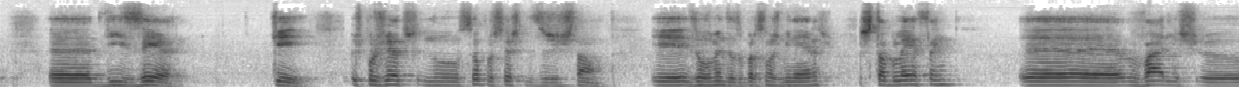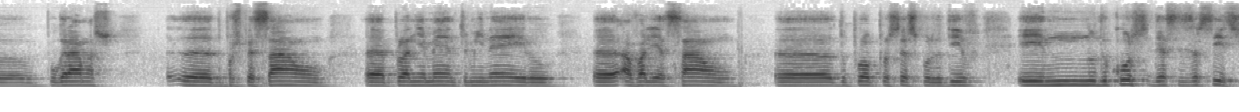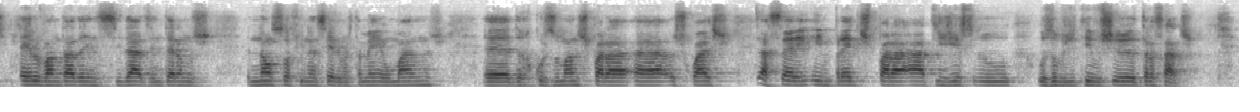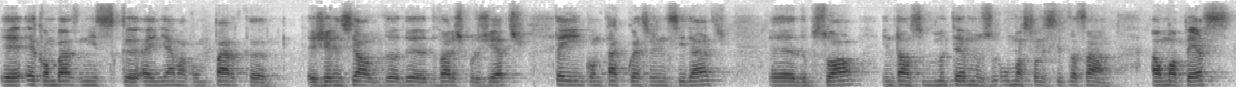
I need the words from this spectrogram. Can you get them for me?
uh, dizer que os projetos, no seu processo de gestão e desenvolvimento das operações mineiras, estabelecem uh, vários uh, programas de prospecção, planeamento mineiro, avaliação do próprio processo produtivo e no decurso desse exercício é levantada as necessidades em termos não só financeiros, mas também humanos, de recursos humanos para os quais a serem empregos para atingir os objetivos traçados. É com base nisso que a Inhama, como parte gerencial de, de, de vários projetos, tem em contato com essas necessidades de pessoal. Então submetemos uma solicitação a uma PES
